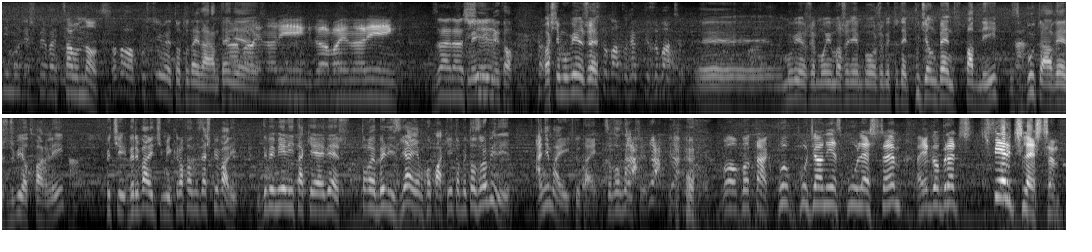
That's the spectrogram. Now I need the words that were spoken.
z nim możesz śpiewać całą noc. No to puścimy to tutaj na antenie, Dawaj na ring, dawaj na ring. Zaraz kleimy się... to. Właśnie mówiłem, że To bardzo chętnie zobaczę. e, że moim marzeniem było, żeby tutaj Pudzian Band wpadli, z buta, wiesz, drzwi otwarli. Chwyci, wyrwali ci mikrofon i zaśpiewali. Gdyby mieli takie, wiesz, trochę byli z jajem chłopaki, to by to zrobili. A nie ma ich tutaj. Co to znaczy? Bo, bo tak, Pu- Pudzian jest półleszczem, a jego brat ćwierć leszczem.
